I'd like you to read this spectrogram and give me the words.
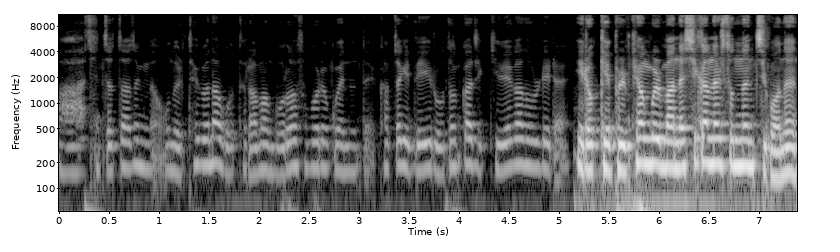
아 진짜 짜증나. 오늘 퇴근하고 드라마 몰아서 보려고 했는데 갑자기 내일 오전까지 기획안 올리래. 이렇게 불평불만의 시간을 쏟는 직원은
